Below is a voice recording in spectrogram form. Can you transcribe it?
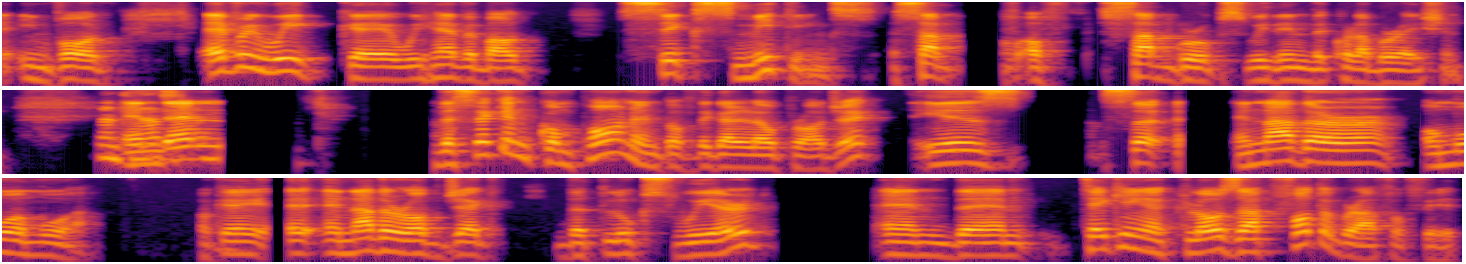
involved. Every week uh, we have about six meetings sub of subgroups within the collaboration. Fantastic. And then the second component of the Galileo project is another Oumuamua, okay, another object that looks weird, and then taking a close-up photograph of it.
